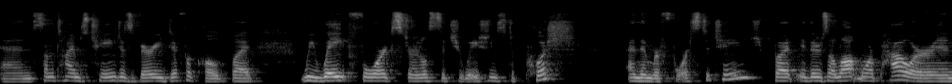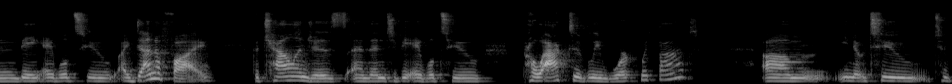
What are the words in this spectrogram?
and sometimes change is very difficult but we wait for external situations to push and then we're forced to change. But there's a lot more power in being able to identify the challenges and then to be able to proactively work with that. Um, you know, to to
